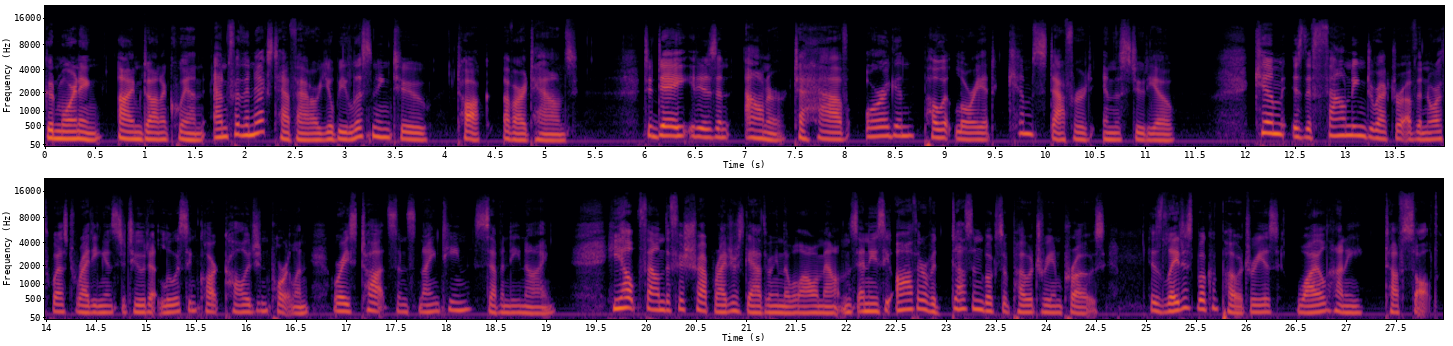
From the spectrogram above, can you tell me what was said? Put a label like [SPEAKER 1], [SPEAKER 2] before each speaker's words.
[SPEAKER 1] Good morning. I'm Donna Quinn, and for the next half hour, you'll be listening to Talk of Our Towns. Today, it is an honor to have Oregon Poet Laureate Kim Stafford in the studio. Kim is the founding director of the Northwest Writing Institute at Lewis and Clark College in Portland, where he's taught since 1979. He helped found the Fishtrap Writers Gathering in the Wallowa Mountains, and he's the author of a dozen books of poetry and prose. His latest book of poetry is Wild Honey, Tough Salt.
